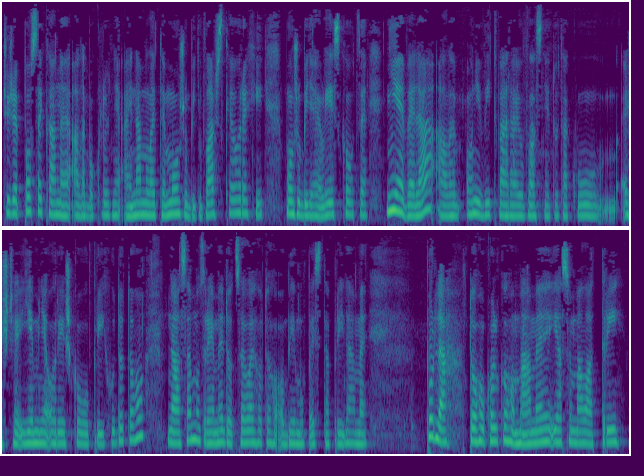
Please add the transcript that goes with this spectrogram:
Čiže posekané alebo kľudne aj namleté môžu byť vlašské orechy, môžu byť aj lieskovce. Nie veľa, ale oni vytvárajú vlastne tú takú ešte jemne orieškovú príchu do toho. No a samozrejme do celého toho objemu pesta pridáme podľa toho, koľko ho máme, ja som mala 3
